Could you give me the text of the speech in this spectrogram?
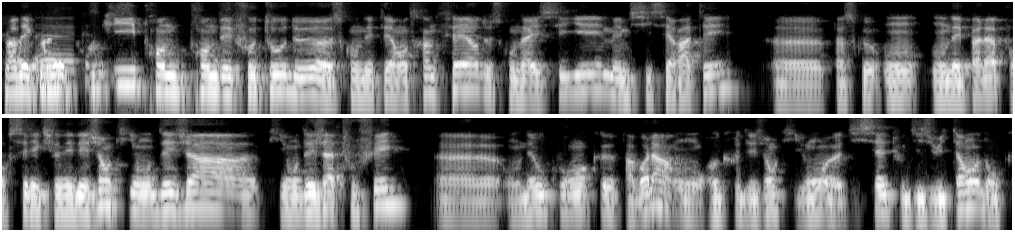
Faire des carnets de croquis, prendre, prendre des photos de ce qu'on était en train de faire, de ce qu'on a essayé, même si c'est raté, parce qu'on n'est pas là pour sélectionner des gens qui ont déjà, qui ont déjà tout fait. on est au courant que, enfin voilà, on recrute des gens qui ont 17 ou 18 ans, donc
